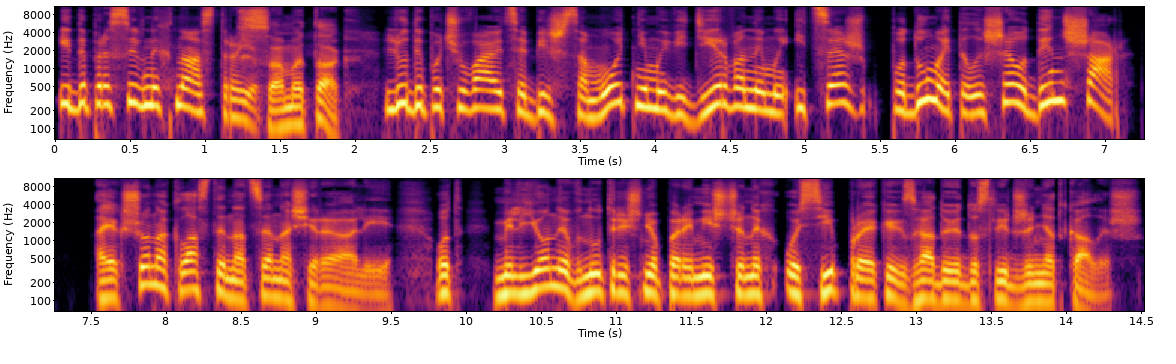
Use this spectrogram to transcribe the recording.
І депресивних настроїв. Саме так. Люди почуваються більш самотніми, відірваними, і це ж, подумайте, лише один шар. А якщо накласти на це наші реалії? От мільйони внутрішньо переміщених осіб, про яких згадує дослідження Ткалиш.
